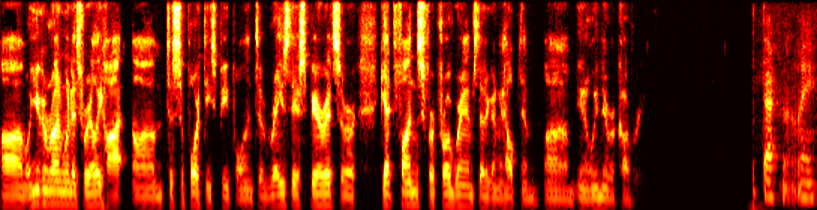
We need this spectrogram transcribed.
um, or you can run when it's really hot um, to support these people and to raise their spirits or get funds for programs that are going to help them, um, you know, in their recovery. Definitely.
